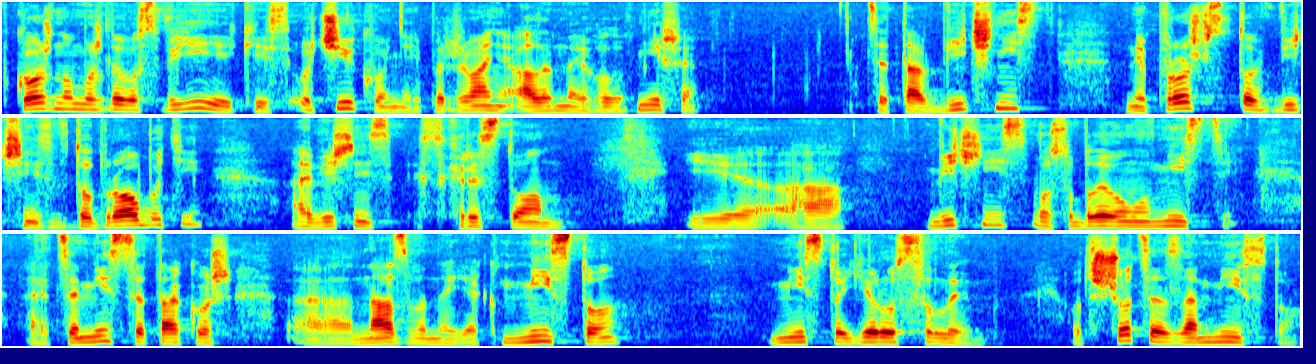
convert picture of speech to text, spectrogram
в кожного, можливо, свої якісь очікування і переживання, але найголовніше це та вічність, не просто вічність в добробуті, а вічність з Христом. І а, вічність в особливому місці. Е, Це місце також е, назване як місто, місто Єрусалим. От що це за місто?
